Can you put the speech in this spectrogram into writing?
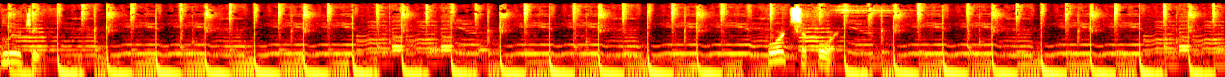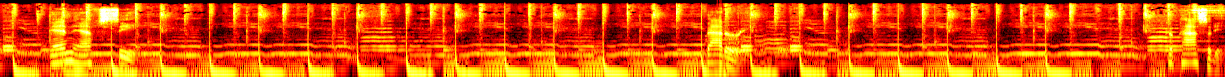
Bluetooth. Port support. NFC. Battery. Capacity.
